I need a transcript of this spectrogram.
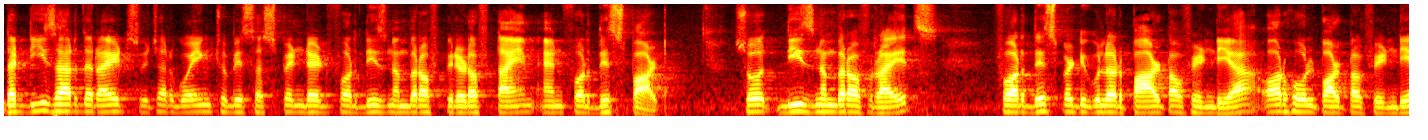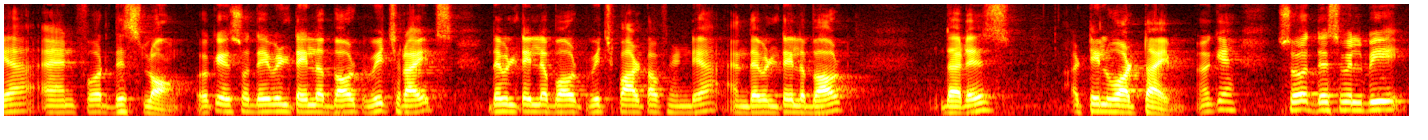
that these are the rights which are going to be suspended for this number of period of time and for this part. So these number of rights for this particular part of India or whole part of India and for this long. Okay, so they will tell about which rights, they will tell about which part of India and they will tell about that is uh, till what time. Okay, so this will be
